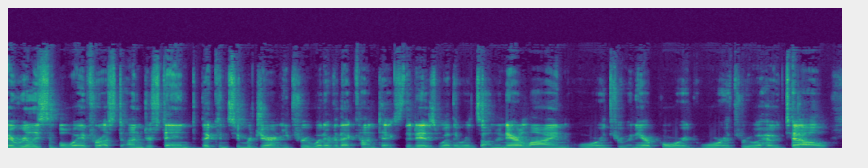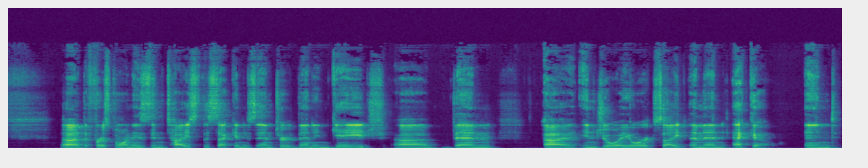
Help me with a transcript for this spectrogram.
a, really simple way for us to understand the consumer journey through whatever that context it is, whether it's on an airline or through an airport or through a hotel Uh, the first one is entice, the second is enter, then engage, uh, then uh, enjoy or excite, and then echo. And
